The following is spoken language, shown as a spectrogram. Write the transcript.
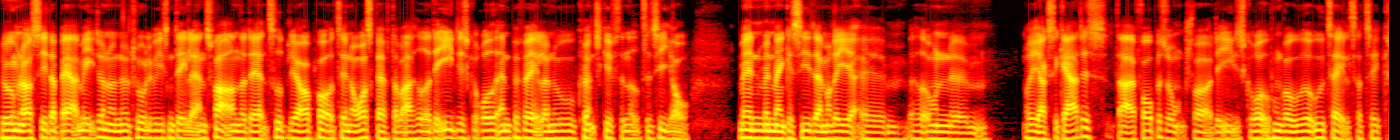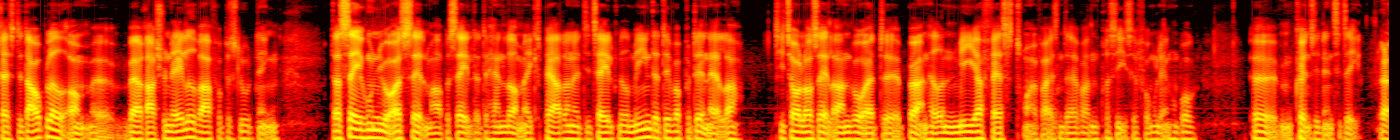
nu kan man også se, der bærer medierne naturligvis en del af ansvaret, når det altid bliver ophøjet til en overskrift, der bare hedder, det etiske råd anbefaler nu kønsskiftet ned til 10 år. Men, men man kan sige, at Maria, øh, hvad hedder hun, øh, Maria Axel Gerdes, der er forperson for det etiske råd, hun var ude og udtale sig til Christi Dagblad om, øh, hvad rationalet var for beslutningen. Der sagde hun jo også selv meget basalt, at det handlede om, at eksperterne, de talte med, mente, at det var på den alder, de 12 års alderen, hvor at øh, børn havde en mere fast, tror jeg faktisk, end det var den præcise formulering, hun brugte, øh, kønsidentitet. Ja,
